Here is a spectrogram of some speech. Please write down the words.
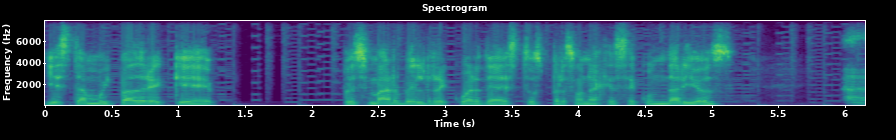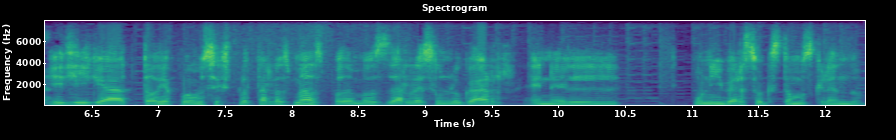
Y está muy padre que pues Marvel recuerde a estos personajes secundarios Y diga, todavía podemos explotarlos más, podemos darles un lugar en el universo que estamos creando.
